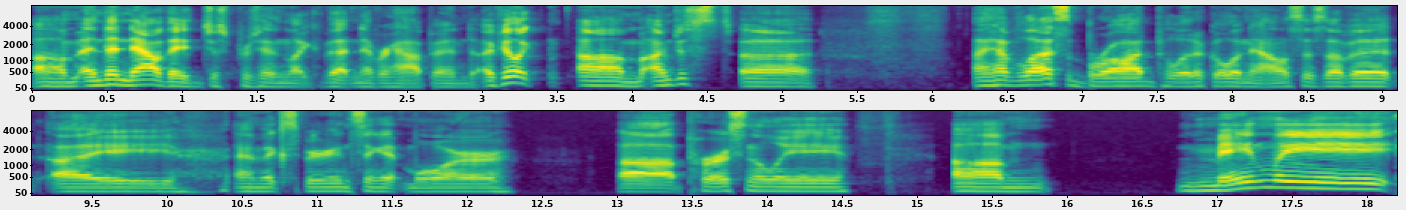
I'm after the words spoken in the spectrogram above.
Um, and then now they just pretend like that never happened. I feel like um, I'm just uh, I have less broad political analysis of it. I am experiencing it more uh, personally. Um, mainly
